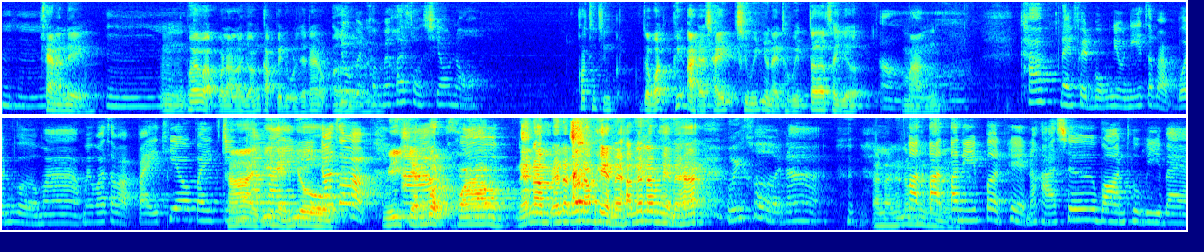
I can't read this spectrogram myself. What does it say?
อือหือแค่นั้นเองอืมอืมเพื่อแบบเวลาเราย้อนกลับไปดูเราจะได้แบบเอดูอเป็นคนไม่ค่อยโซเชียลเนาะก็จริงๆ แต่ว่าพี่อาจจะใช้ชีวิตอยู่ในทวิตเตอร์ซะเยอะอ๋อมั้ง ถ้าใน Facebook นิวนี่จะแบบเวิร์นเวอร์มาก ไม่ว่าจะแบบไปเที่ยวไปกินใช่อะไรพี่เห็นอยู่ก็จะแบบมีเขียนบทความแนะนำแนะนำแนะนำเพจหน่อยครับแนะนำเพจหนะฮะอุ้ยเขินอะอะไรแนะนำตอนเพจตหอนน่ตออยนนี้เปิดเพจนะคะ ชื่อ Born to be Bear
